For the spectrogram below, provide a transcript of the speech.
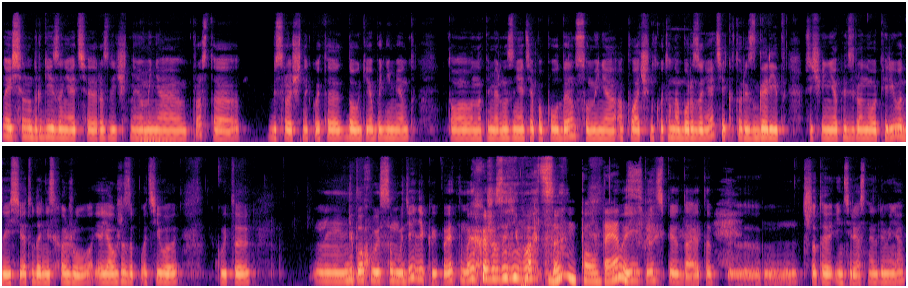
ну, если на другие занятия различные у меня просто бессрочный какой-то долгий абонемент, то, например, на занятия по полденсу у меня оплачен какой-то набор занятий, который сгорит в течение определенного периода, если я туда не схожу. Я уже заплатила какую-то неплохую сумму денег, и поэтому я хожу заниматься. Полденс. Ну и, в принципе, да, это э, что-то интересное для меня.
